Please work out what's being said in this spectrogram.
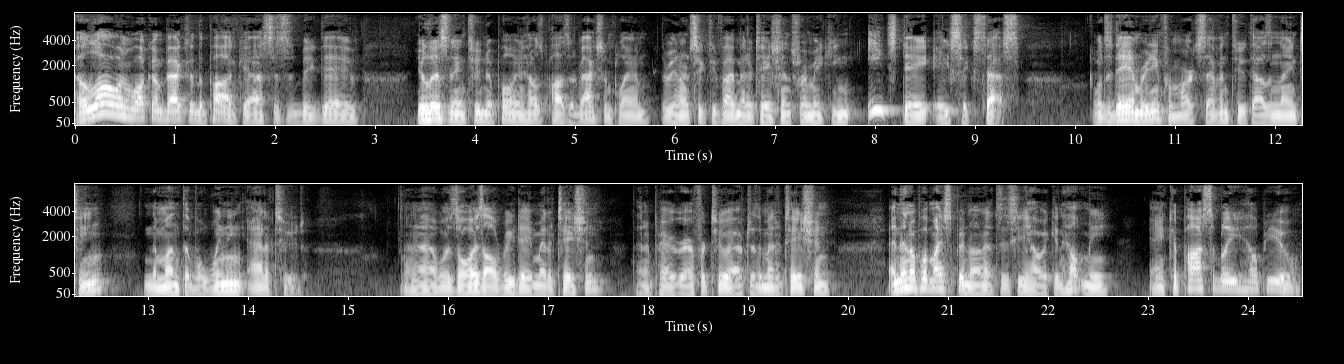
Hello and welcome back to the podcast. This is Big Dave. You're listening to Napoleon Hill's Positive Action Plan 365 Meditations for Making Each Day a Success. Well, today I'm reading from March 7, 2019, in the month of a winning attitude. And uh, as always, I'll read a meditation, then a paragraph or two after the meditation, and then I'll put my spin on it to see how it can help me and could possibly help you.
